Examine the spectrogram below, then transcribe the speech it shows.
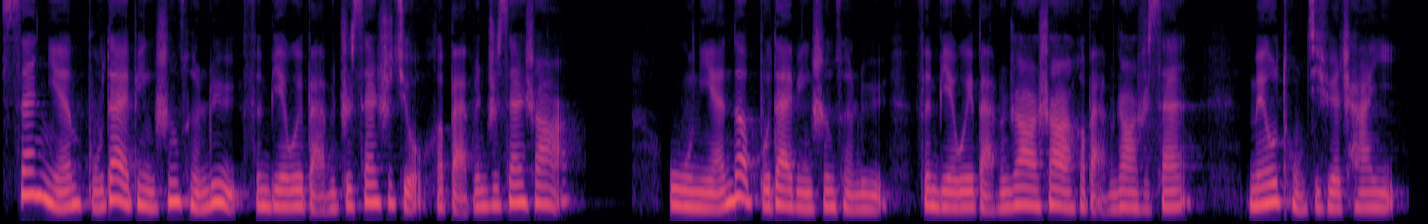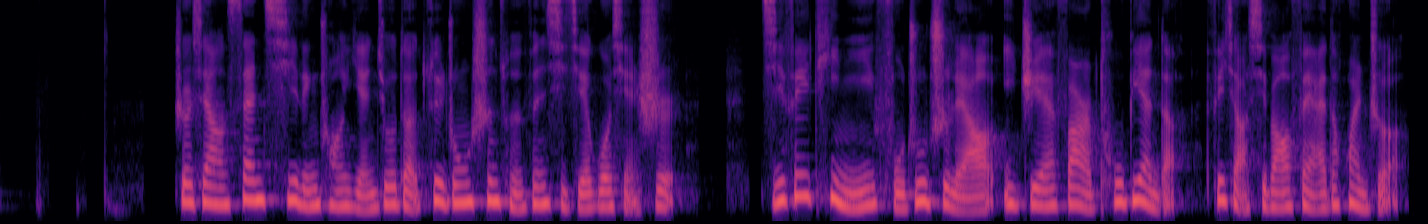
三年不带病生存率分别为百分之三十九和百分之三十二，五年的不带病生存率分别为百分之二十二和百分之二十三，没有统计学差异。这项三期临床研究的最终生存分析结果显示，吉非替尼辅助治疗 EGFR 突变的非小细胞肺癌的患者，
